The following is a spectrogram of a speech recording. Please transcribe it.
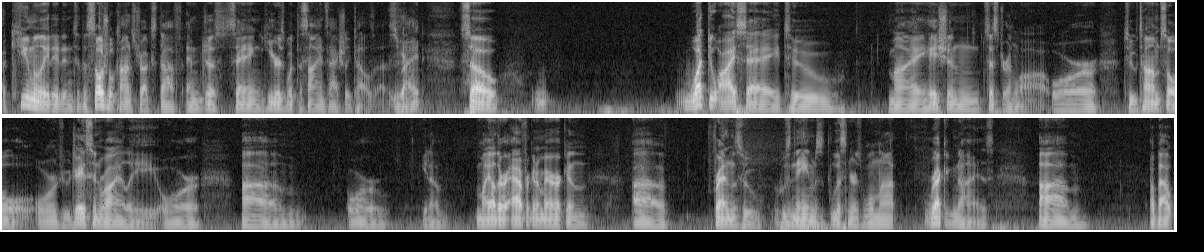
accumulated into the social construct stuff, and just saying, here's what the science actually tells us, Yeah. right? So, what do I say to my Haitian sister-in-law, or to Tom Sowell, or to Jason Riley, or um, or you know my other African American uh, friends who whose names listeners will not recognize um, about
